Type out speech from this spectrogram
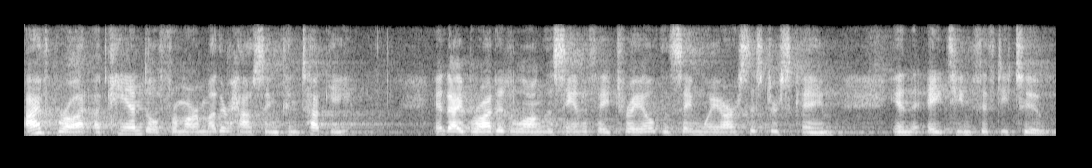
I've brought a candle from our mother house in Kentucky, and I brought it along the Santa Fe Trail the same way our sisters came in 1852.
